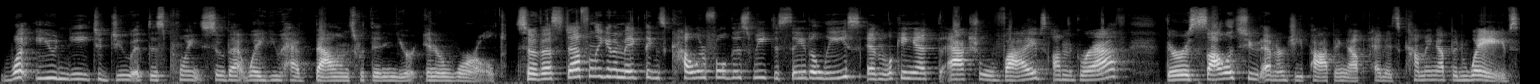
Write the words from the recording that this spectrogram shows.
what you need to do at this point so that way you have balance within your inner world. So that's definitely going to make things colorful this week to say the least. And looking at the actual vibes on the graph, there is solitude energy popping up and it's coming up in waves.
